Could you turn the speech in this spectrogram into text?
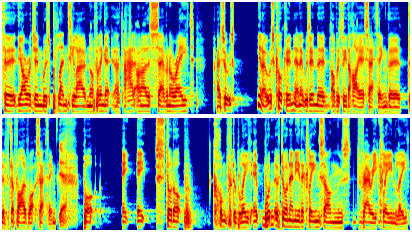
the the origin was plenty loud enough. I think I, I had it on either seven or eight, uh, so it was you know it was cooking, and it was in the obviously the higher setting, the the, the five watt setting. Yeah. but it it stood up comfortably. It wouldn't have done any of the clean songs very cleanly,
